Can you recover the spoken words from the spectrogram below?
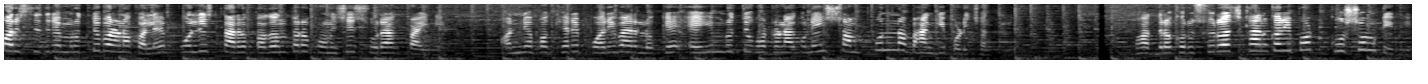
ପରିସ୍ଥିତିରେ ମୃତ୍ୟୁବରଣ କଲେ ପୋଲିସ ତାର ତଦନ୍ତର କୌଣସି ସୁରାଗ ପାଇନି ଅନ୍ୟପକ୍ଷରେ ପରିବାର ଲୋକେ ଏହି ମୃତ୍ୟୁ ଘଟଣାକୁ ନେଇ ସମ୍ପୂର୍ଣ୍ଣ ଭାଙ୍ଗି ପଡ଼ିଛନ୍ତି ଭଦ୍ରକରୁ ସୁରଜ ଖାନଙ୍କ ରିପୋର୍ଟ କୁସୁମ ଟିଭି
